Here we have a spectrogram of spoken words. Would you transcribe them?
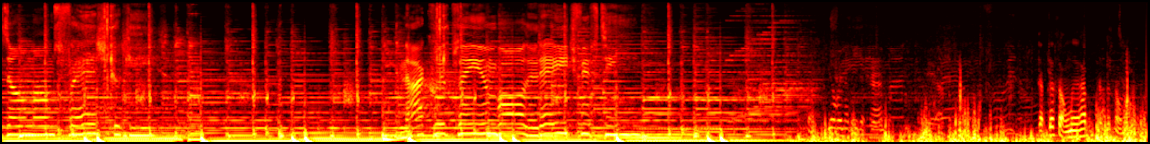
making bids on mom's fresh cookies. And I quit playing ball at age 15. จับเชือกสองมือครับ จับเชือกสองมือ โอ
